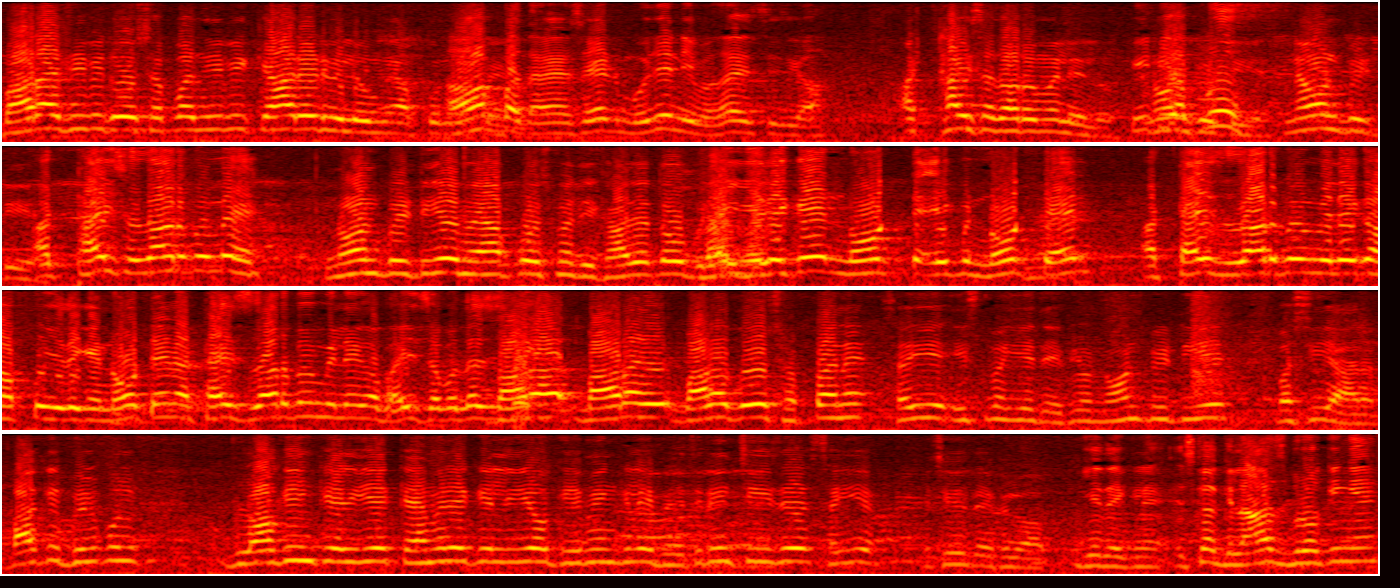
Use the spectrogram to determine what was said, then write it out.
बारह जीबी दो छप्पन जीबी क्या रेट मिलेंगे आपको आप बताएँ सेठ मुझे नहीं पता इस चीज़ का। अट्ठाईस हज़ारों में ले लो। Approved? नॉन पीटी अट्ठाईस हज़ार रुपए में। नॉन पीटीए मैं आपको इसमें दिखा देता हूँ भाई ये देखे नोट एक नोट टेन अट्ठाईस हज़ार रुपए में मिलेगा आपको ये देखे नोट टेन अट्ठाईस हज़ार रुपये में मिलेगा भाई ज़बरदस्त बारह बारह बारह दो छप्पन है सही है इसमें ये देख लो नॉन पीटीए बस ये आ रहा है। बाकी बिल्कुल ब्लॉगिंग के लिए कैमरे के लिए और गेमिंग के लिए बेहतरीन चीज़ है। सही है? ये चीज़ देख लो आप। ये देख लें इसका ग्लास ब्रोकिंग है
